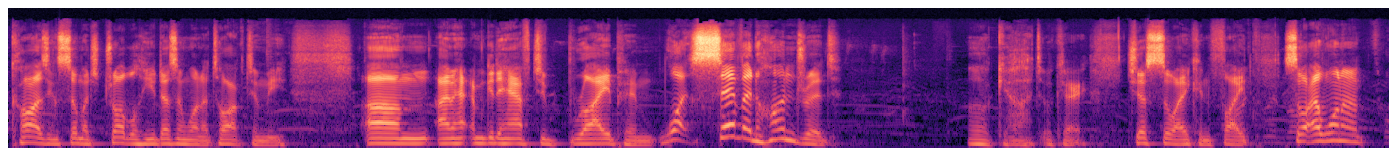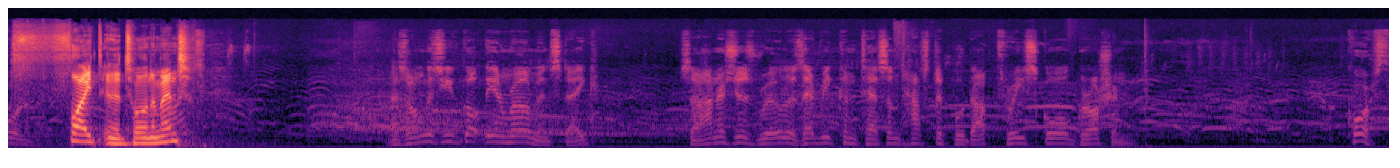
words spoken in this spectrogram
causing so much trouble, he doesn't want to talk to me. Um, I'm, I'm gonna have to bribe him. What? 700? Oh god, okay. Just so I can fight. So I wanna fight in a tournament. As long as you've got the enrollment stake, Sir Hanush's rule is every contestant has to put up three score groschen. Of course.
